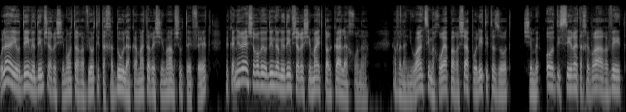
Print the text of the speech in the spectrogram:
אולי היהודים יודעים שהרשימות הערביות התאחדו להקמת הרשימה המשותפת, וכנראה שרוב היהודים גם יודעים שהרשימה התפרקה לאחרונה. אבל הניואנסים מאחורי הפרשה הפוליטית הזאת, שמאוד הסירה את החברה הערבית,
